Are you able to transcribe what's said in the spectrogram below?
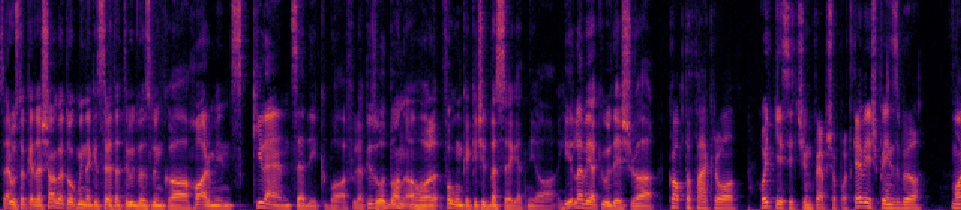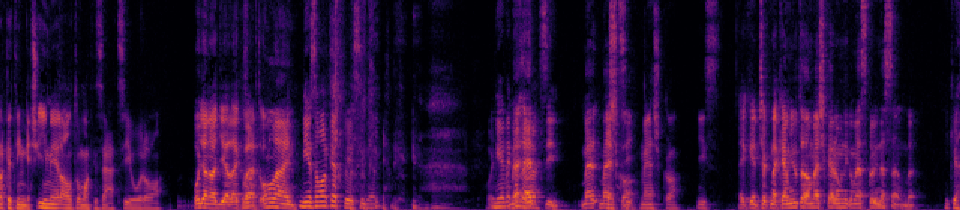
Szervusztok, kedves hallgatók! Mindenkit szeretettel üdvözlünk a 39. Balfül epizódban, ahol fogunk egy kicsit beszélgetni a hírlevélküldésről, kaptafákról, hogy készítsünk webshopot kevés pénzből, marketinges e-mail automatizációról. hogyan adja lekvárt online, Mi ez a marketplace, igen? Mi ennek a me- neve? Etsy, me- meska. Etsy, meska, isz. Egyébként csak nekem jut el a meskáról mindig a meszkalin eszembe. Igen.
